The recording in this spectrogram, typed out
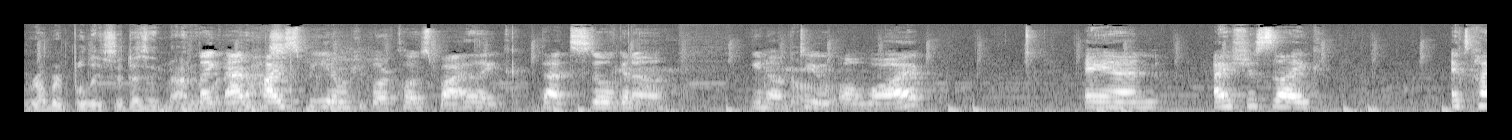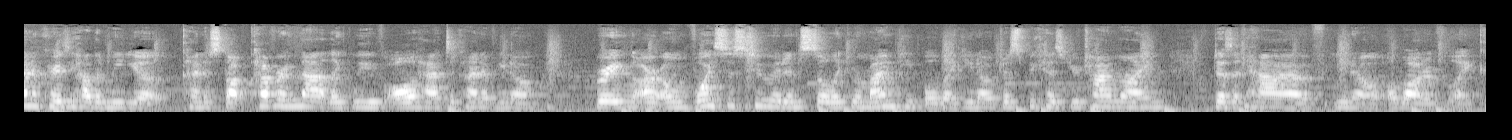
rubber bullets. It doesn't matter. like what at is. high speed and when people are close by like that's still gonna you know No. do a lot and i was just like it's kind of crazy how the media kind of stopped covering that like we've all had to kind of you know bring our own voices to it and still like remind people like you know just because your timeline doesn't have you know a lot of like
